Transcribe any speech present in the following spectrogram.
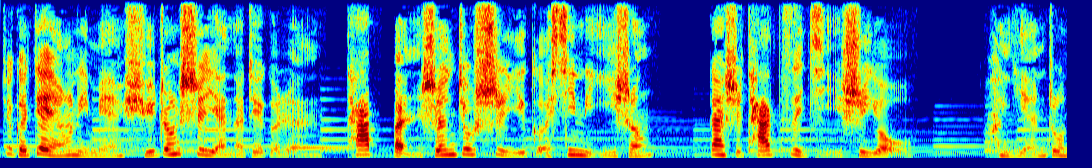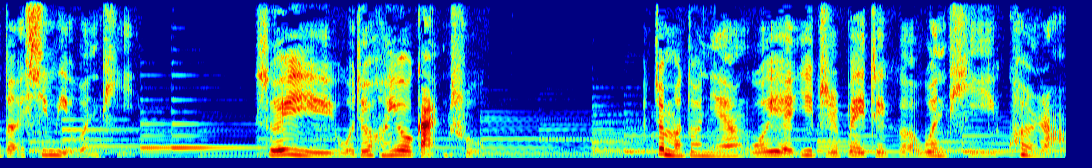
这个电影里面，徐峥饰演的这个人，他本身就是一个心理医生，但是他自己是有很严重的心理问题，所以我就很有感触。这么多年，我也一直被这个问题困扰。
